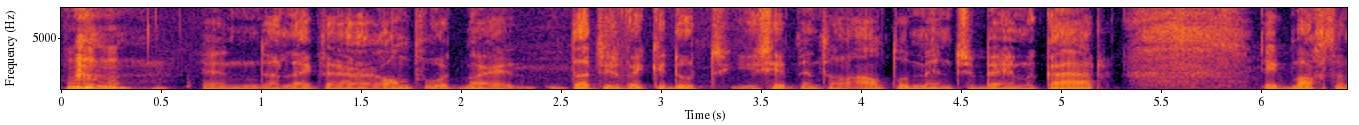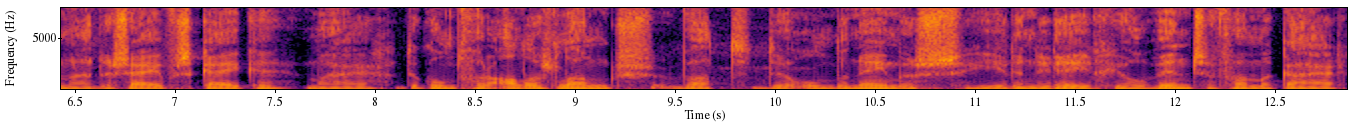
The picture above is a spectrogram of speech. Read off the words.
Mm -hmm. En dat lijkt een raar antwoord, maar dat is wat je doet. Je zit met een aantal mensen bij elkaar. Ik mag er naar de cijfers kijken, maar er komt van alles langs wat de ondernemers hier in de regio wensen van elkaar.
